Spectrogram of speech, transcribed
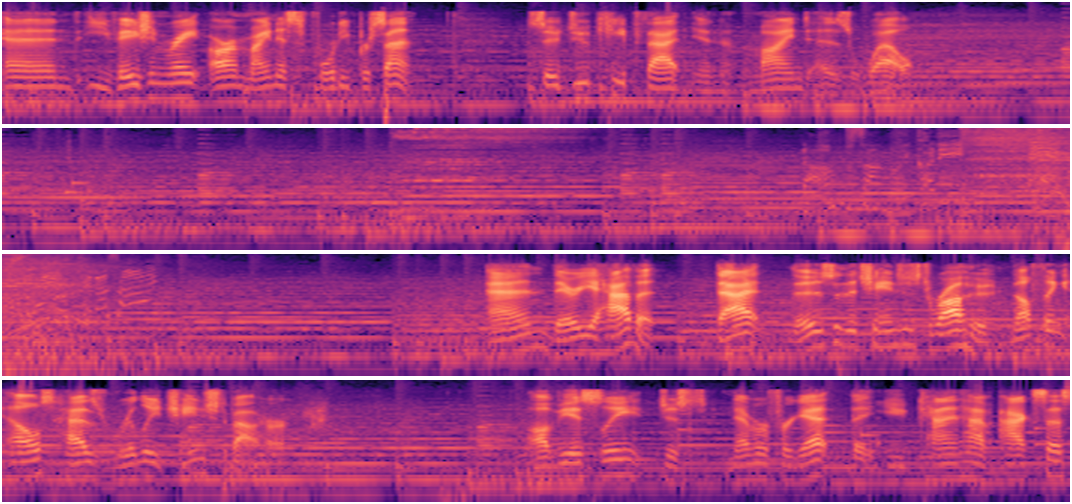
and evasion rate are minus 40%. So do keep that in mind as well. And there you have it. That those are the changes to Rahu. Nothing else has really changed about her. Obviously, just never forget that you can have access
